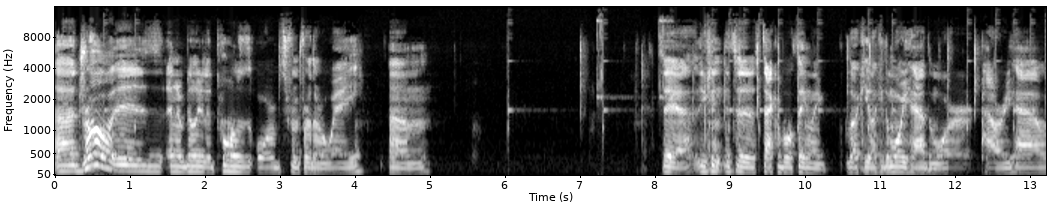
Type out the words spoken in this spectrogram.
Uh, draw is an ability that pulls orbs from further away. Um, so yeah, you can. It's a stackable thing like Lucky Lucky. The more you have, the more power you have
